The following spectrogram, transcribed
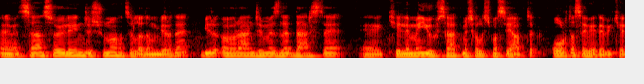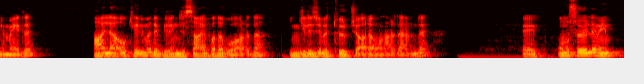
Evet sen söyleyince şunu hatırladım bir de. Bir öğrencimizle derste e, kelime yükseltme çalışması yaptık. Orta seviyede bir kelimeydi. Hala o kelime de birinci sayfada bu arada. İngilizce ve Türkçe aramalarda hem de. E, onu söylemeyeyim.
